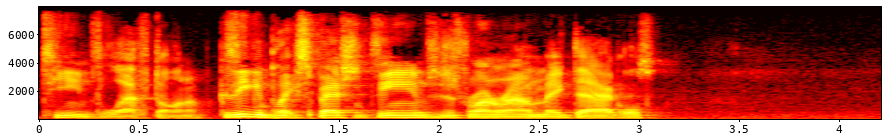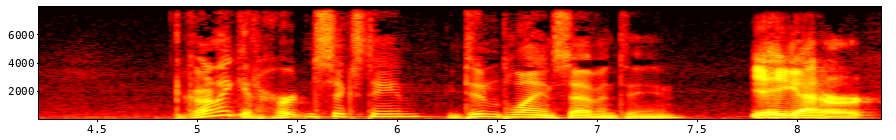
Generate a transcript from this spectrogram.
teams left on him because he can play special teams and just run around and make tackles. Did Garnett get hurt in sixteen? He didn't play in seventeen. Yeah, he got hurt.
